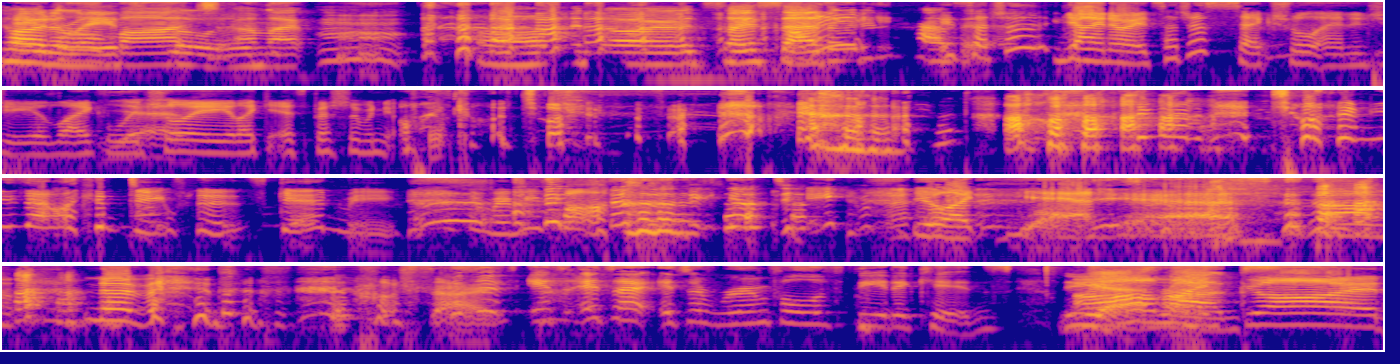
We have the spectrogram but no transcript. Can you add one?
Totally, April, March, fluid. I'm like, mm. oh no it's so sad that we didn't have it's it. such a yeah, I know. It's such a sexual energy, like Yes. literally, like especially when you. Oh my god, Jordan! Oh. Jordan, you sound like a demon. and It scared me. It made me fun. You're like yes, Yes. um, no, but I'm sorry. it's, it's it's a it's a room full of theater kids. Yeah. Oh my god.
